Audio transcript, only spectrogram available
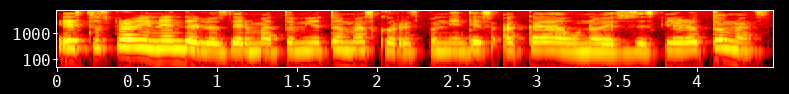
Estos provienen de los dermatomiotomas correspondientes a cada uno de sus esclerotomas.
